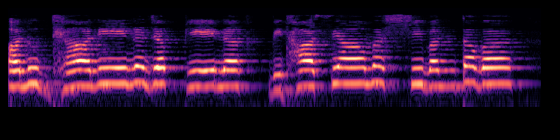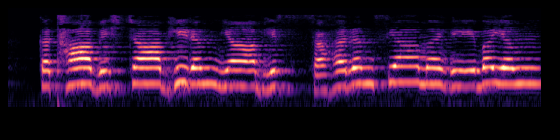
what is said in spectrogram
अनुध्यानेन जप्येन विधास्यामः शिवन्तव। कथाभिश्चाभिरम्याभिः सहरम् स्यामहे वयम्।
